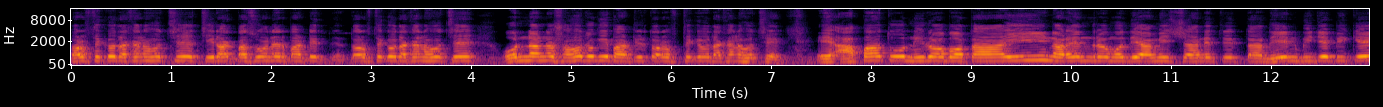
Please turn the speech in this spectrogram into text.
তরফ থেকেও দেখানো হচ্ছে, চিরাগ পাসওয়ানের পার্টির তরফ থেকেও দেখানো হচ্ছে, অন্যান্য সহযোগী পার্টির তরফ থেকেও দেখানো হচ্ছে। এ আপাত নীরবতাই নরেন্দ্র মোদী, অমিত শাহ নেতৃত্বাধীন বিজেপিকে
